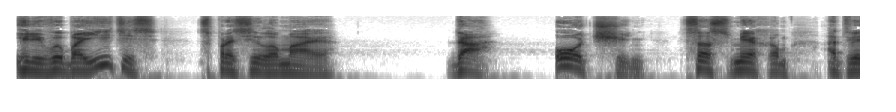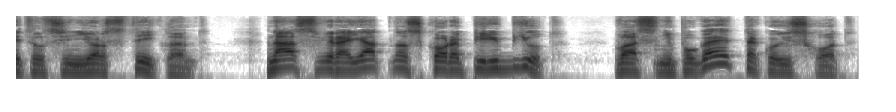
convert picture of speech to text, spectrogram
Или вы боитесь?» — спросила Майя. «Да, очень», — со смехом ответил сеньор Стрикленд. «Нас, вероятно, скоро перебьют». Вас не пугает такой исход?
